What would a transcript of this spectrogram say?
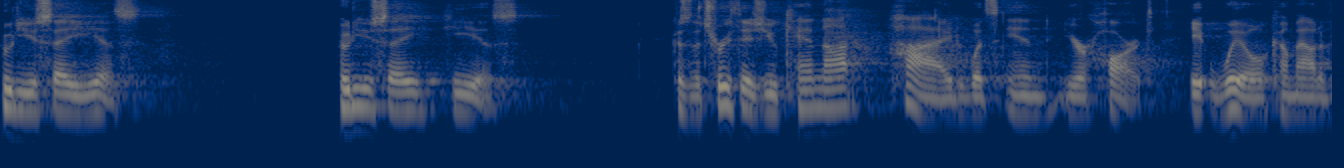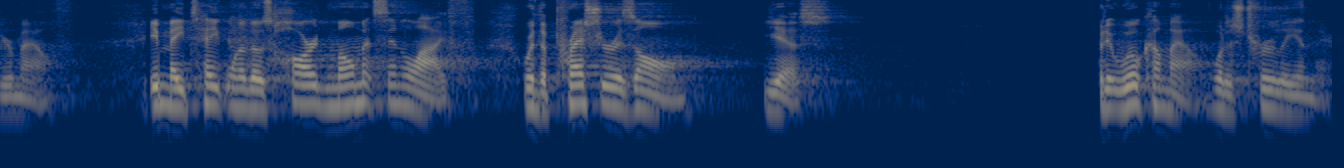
Who do you say he is? Who do you say he is? Because the truth is, you cannot hide what's in your heart, it will come out of your mouth. It may take one of those hard moments in life where the pressure is on, yes, but it will come out what is truly in there.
